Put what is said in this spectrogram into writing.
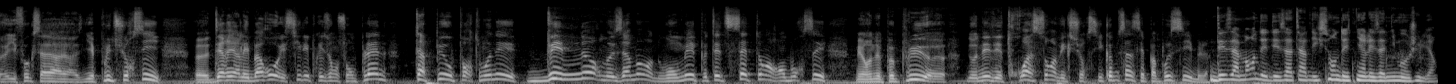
euh, il faut que ça, n'y ait plus de sursis euh, derrière les barreaux. Et si les prisons sont pleines, taper au porte-monnaie d'énormes amendes où on met peut-être 7 ans à rembourser. Mais on ne peut plus euh, donner des 300 avec sursis comme ça, c'est pas possible. Des amendes et des interdictions de détenir les animaux, Julien.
